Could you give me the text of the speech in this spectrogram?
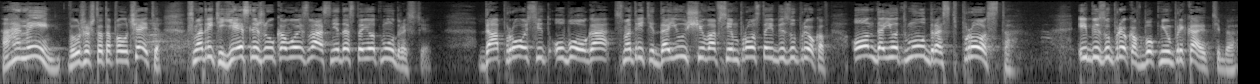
Аминь. Вы уже что-то получаете? Смотрите, если же у кого из вас не достает мудрости – да просит у Бога, смотрите, дающего всем просто и без упреков. Он дает мудрость просто. И без упреков Бог не упрекает тебя.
